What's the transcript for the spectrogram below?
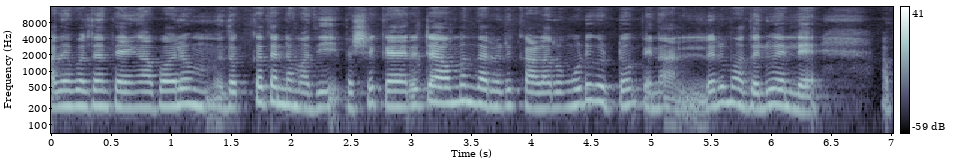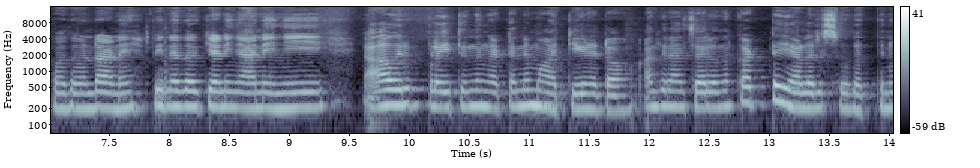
അതേപോലെ തന്നെ തേങ്ങാപ്പാലും ഇതൊക്കെ തന്നെ മതി. പക്ഷേ ക്യാരറ്റ് ആകുമ്പോൾ എന്താ പറയുക ഒരു കളറും കൂടി കിട്ടും. പിന്നെ നല്ലൊരു മുതലും അല്ലേ? അപ്പോൾ അതുകൊണ്ടാണ്. പിന്നെ ഇതൊക്കെയാണ് ഞാൻ ഇനി ആ ഒരു പ്ലേറ്റിൽ നിന്ന് ഇങ്ങോട്ട് തന്നെ മാറ്റിയാണ് കേട്ടോ എന്തിനാ വെച്ചാൽ ഒന്ന് കട്ട് ചെയ്യാനുള്ളൊരു സുഖത്തിന്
